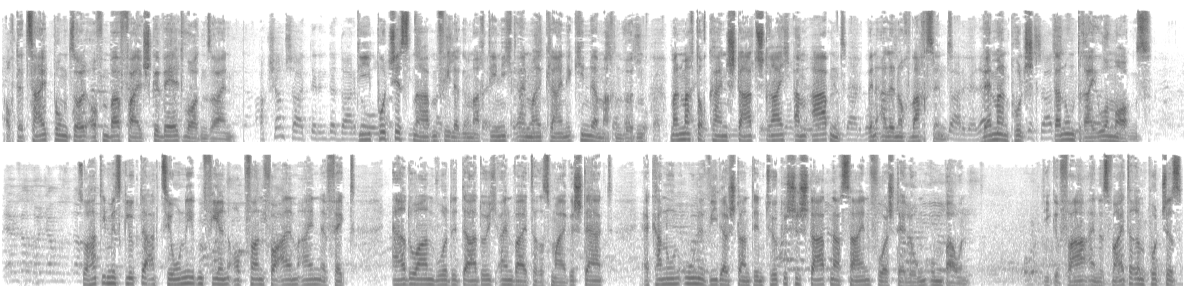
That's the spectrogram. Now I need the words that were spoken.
Auch der Zeitpunkt soll offenbar falsch gewählt worden sein. Die Putschisten haben Fehler gemacht, die nicht einmal kleine Kinder machen würden. Man macht doch keinen Staatsstreich am Abend, wenn alle noch wach sind. Wenn man putscht, dann um drei Uhr morgens. So hat die missglückte Aktion neben vielen Opfern vor allem einen Effekt. Erdogan wurde dadurch ein weiteres Mal gestärkt. Er kann nun ohne Widerstand den türkischen Staat nach seinen Vorstellungen umbauen. Die Gefahr eines weiteren Putsches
